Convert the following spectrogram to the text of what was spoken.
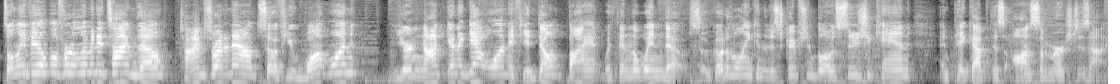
It's only available for a limited time though. Time's running out, so if you want one, you're not gonna get one if you don't buy it within the window. So go to the link in the description below as soon as you can and pick up this awesome merch design.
